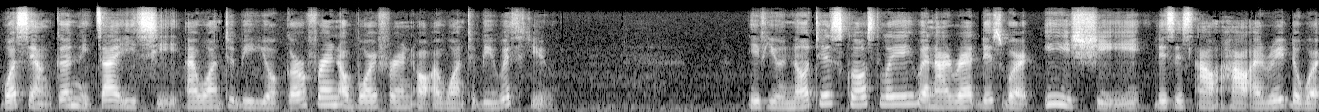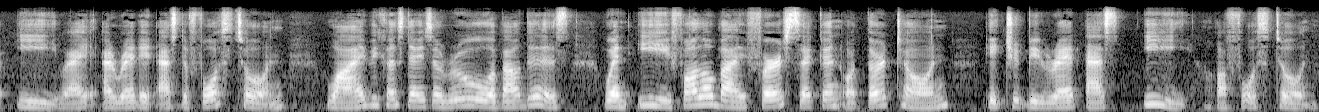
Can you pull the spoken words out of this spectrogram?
我想跟你在一起. I want to be your girlfriend or boyfriend or I want to be with you. If you notice closely when I read this word 一起, this is how, how I read the word 一, right? I read it as the fourth tone. Why? Because there is a rule about this. When E followed by first, second, or third tone, it should be read as E or fourth tone.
